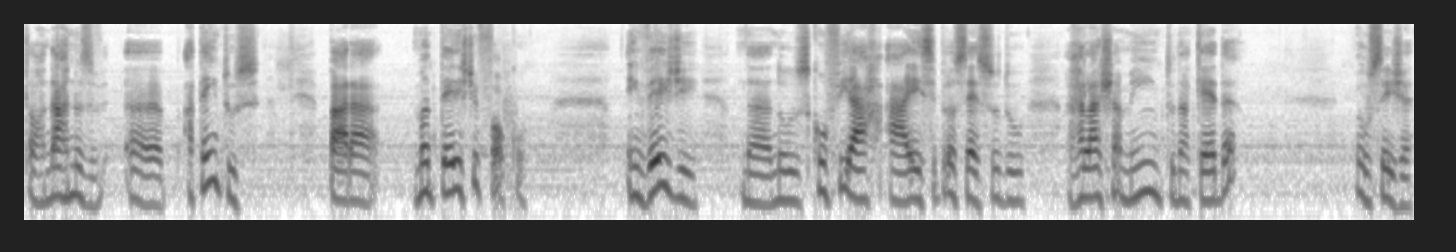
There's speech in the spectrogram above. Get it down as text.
tornar-nos uh, atentos para manter este foco. Em vez de uh, nos confiar a esse processo do relaxamento na queda, ou seja,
